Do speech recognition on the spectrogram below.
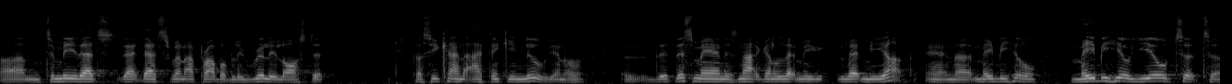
Um, to me, that's, that, that's when I probably really lost it because he kind of, I think he knew, you know, th- this man is not going to let me let me up, and uh, maybe he'll maybe he'll yield to, to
